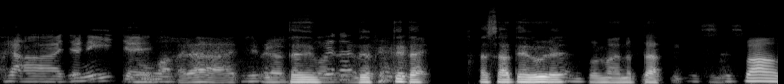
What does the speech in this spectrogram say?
સ્વયં મારા દિલ સાથે રૂડે માનવતા. વાવ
